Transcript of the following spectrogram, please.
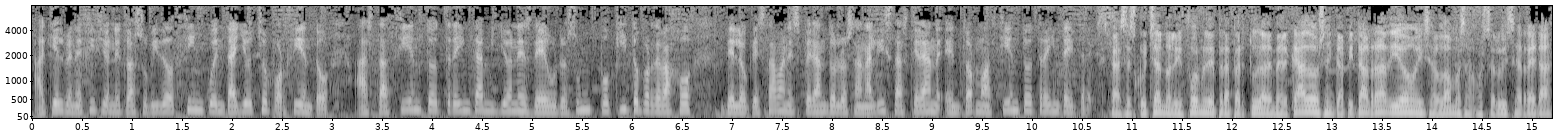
aquí el beneficio neto ha subido 58%, hasta 130 millones de euros, un poquito por debajo de lo que estaban esperando los analistas, que eran en torno a 133. Estás escuchando el informe de preapertura de mercados en Capital Radio y saludamos a José Luis Herrera,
